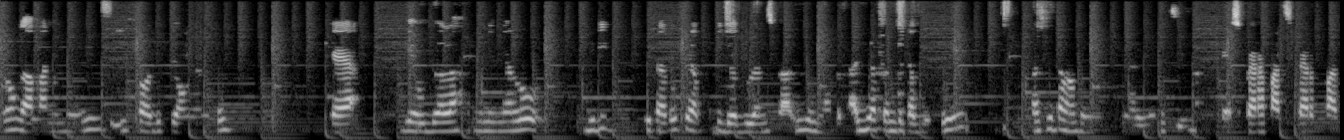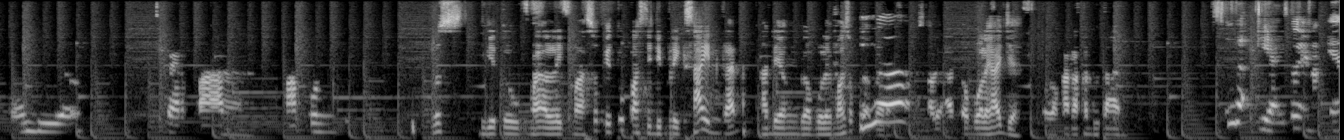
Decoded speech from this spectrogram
lo nggak akan nemuin sih kalau di Pyongyang tuh kayak ya udahlah mendingan lo jadi kita tuh tiap tiga bulan sekali ya nyatet aja apa yang kita butuhin pasti kita langsung ke Cina kayak spare part spare part mobil spare part Nah, apa pun. Terus begitu balik masuk itu pasti diperiksain kan? Ada yang nggak boleh masuk iya. Sama sekali atau boleh aja kalau karena kedutaan. enggak iya itu enaknya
